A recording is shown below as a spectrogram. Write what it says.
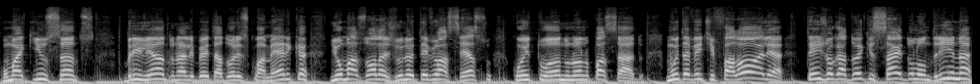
o Marquinhos Santos brilhando na Libertadores com a América e o Mazola Júnior teve um acesso com o Ituano no ano passado. Muita gente fala: olha, tem jogador que sai do Londrina,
